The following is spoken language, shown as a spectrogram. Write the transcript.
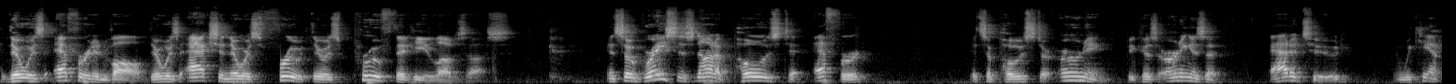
There was effort involved. There was action. There was fruit. There was proof that he loves us. And so grace is not opposed to effort, it's opposed to earning because earning is an attitude and we can't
